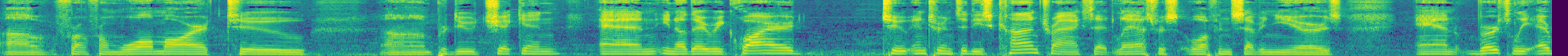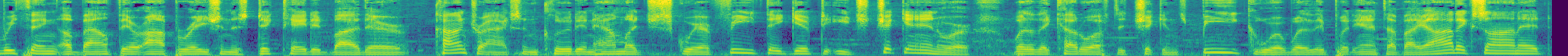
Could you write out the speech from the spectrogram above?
uh, from, from Walmart to um, Perdue Chicken. And, you know, they're required to enter into these contracts that last for often seven years and virtually everything about their operation is dictated by their contracts, including how much square feet they give to each chicken, or whether they cut off the chicken's beak, or whether they put antibiotics on it.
